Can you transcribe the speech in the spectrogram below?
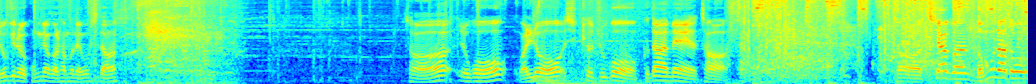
여기를 공략을 한번 해봅시다. 자, 요거 완료 시켜주고, 그 다음에, 자, 자 치약은 너무나도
